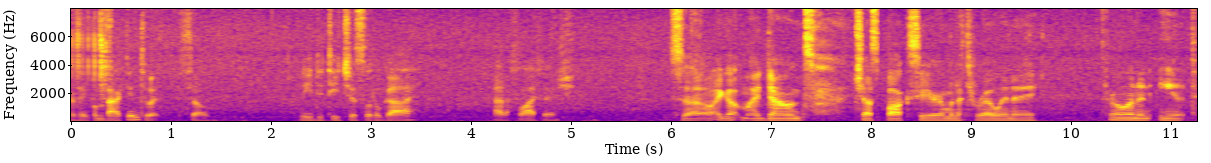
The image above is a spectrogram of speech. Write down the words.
I think I'm back into it. So need to teach this little guy how to fly fish. So I got my downed chest box here. I'm gonna throw in a throw in an ant,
